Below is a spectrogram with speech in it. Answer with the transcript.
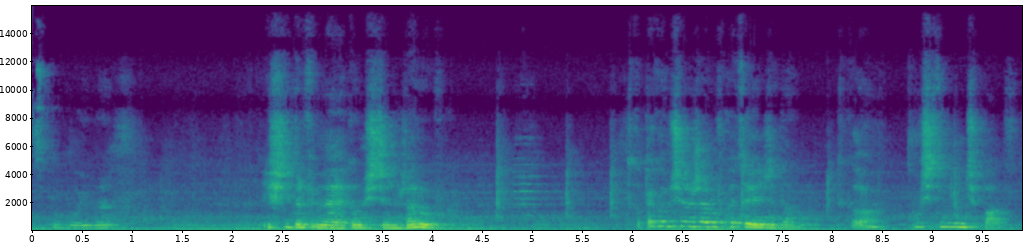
spróbujmy. Jeśli trafimy na jakąś ciężarówkę. Tylko taką ciężarówkę, co jedzie tam. Tylko musi mieć pas.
